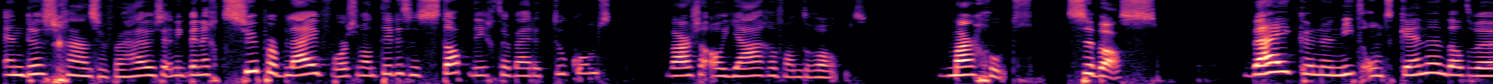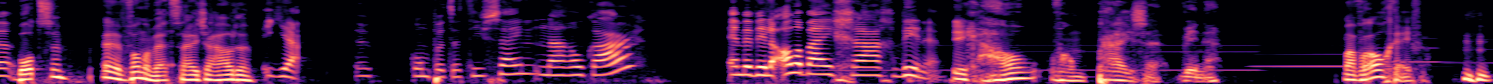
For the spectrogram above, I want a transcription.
En dus gaan ze verhuizen. En ik ben echt super blij voor ze, want dit is een stap dichter bij de toekomst waar ze al jaren van droomt. Maar goed, Sebas. Wij kunnen niet ontkennen dat we Botsen, eh, van een wedstrijdje houden. ja, eh, competitief zijn naar elkaar. En we willen allebei graag winnen. Ik hou van prijzen winnen. Maar vooral geven.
